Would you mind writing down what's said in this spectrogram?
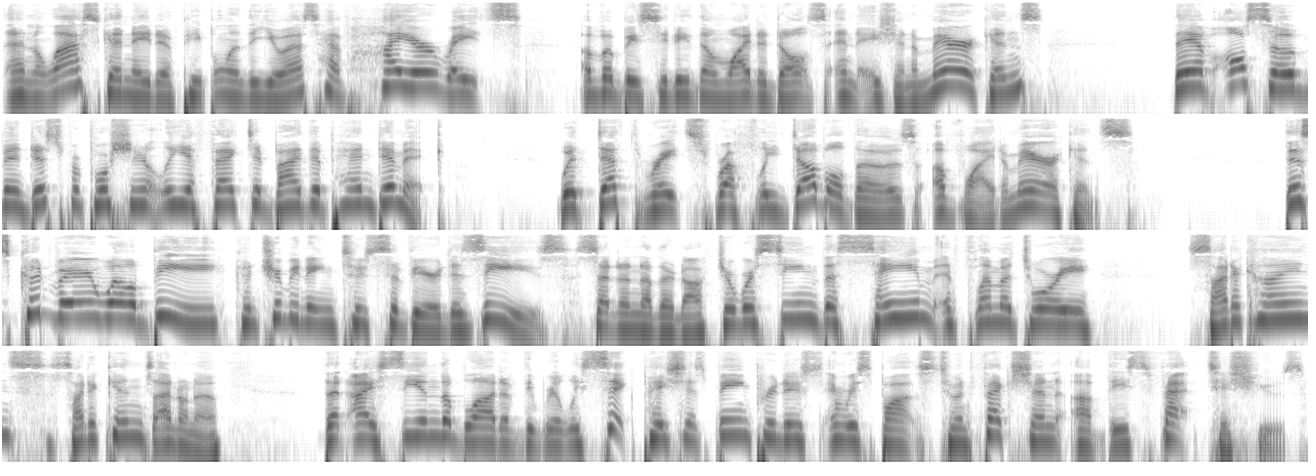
and Alaska Native people in the U.S. have higher rates of obesity than white adults and Asian Americans. They have also been disproportionately affected by the pandemic, with death rates roughly double those of white Americans. This could very well be contributing to severe disease, said another doctor. We're seeing the same inflammatory cytokines, cytokines, I don't know, that I see in the blood of the really sick patients being produced in response to infection of these fat tissues.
